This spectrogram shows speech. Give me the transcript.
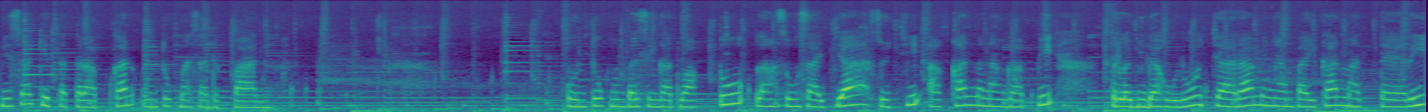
bisa kita terapkan untuk masa depan. Untuk mempersingkat waktu, langsung saja Suci akan menanggapi terlebih dahulu cara menyampaikan materi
